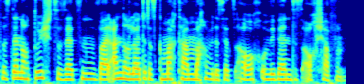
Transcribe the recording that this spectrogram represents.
das dennoch durchzusetzen, weil andere Leute das gemacht haben, machen wir das jetzt auch und wir werden das auch schaffen.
